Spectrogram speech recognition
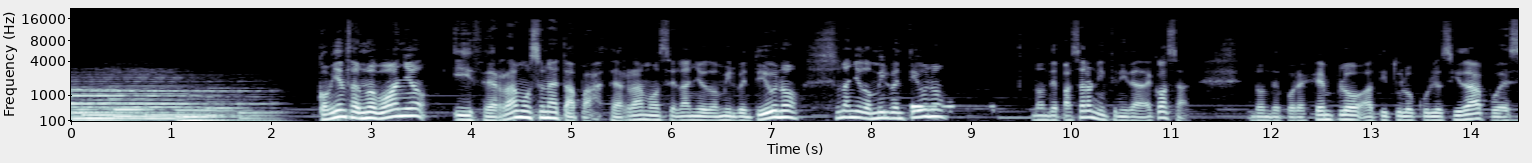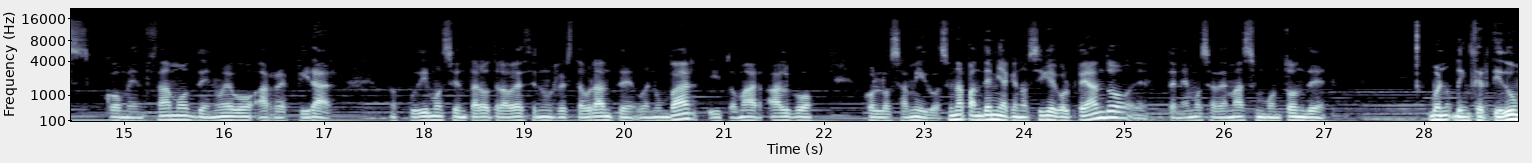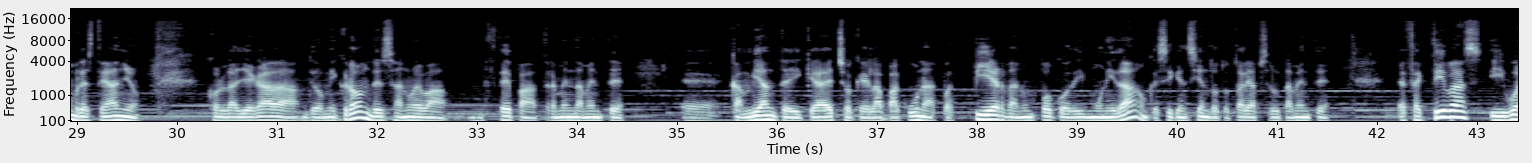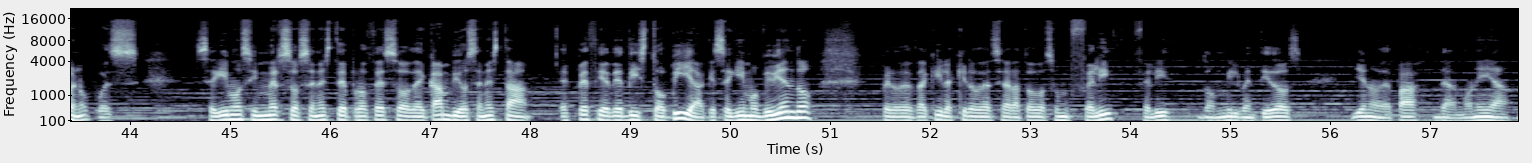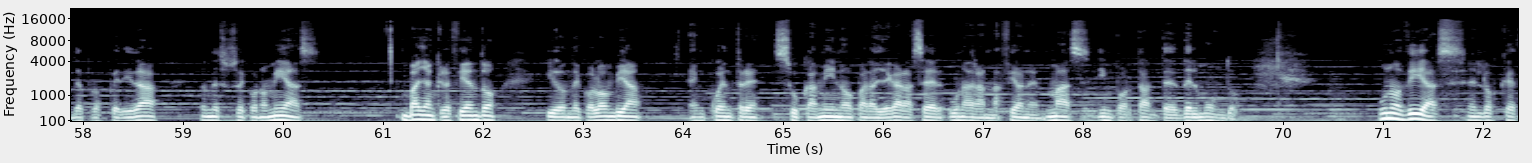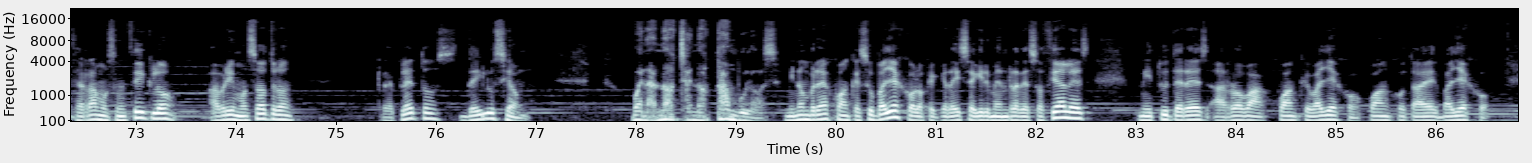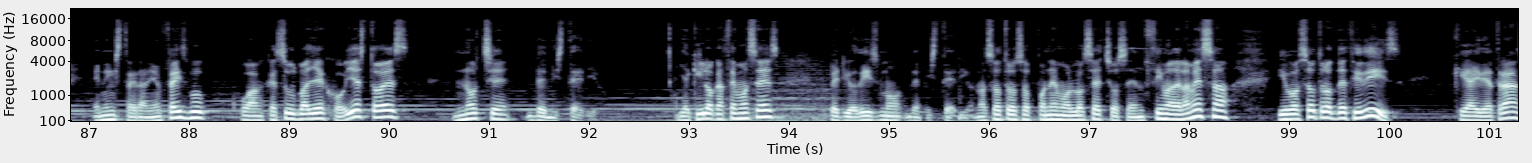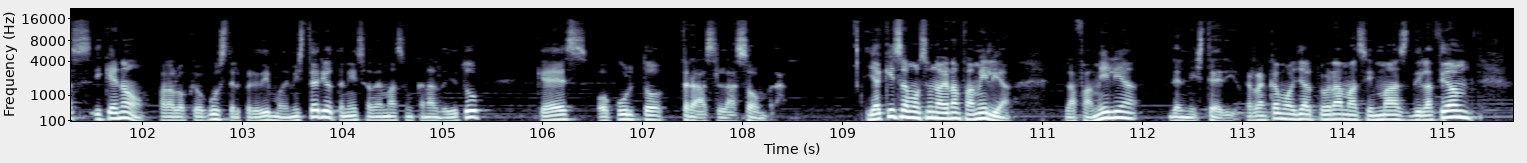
Comienza un nuevo año y cerramos una etapa, cerramos el año 2021. Es un año 2021 donde pasaron infinidad de cosas, donde por ejemplo, a título curiosidad, pues comenzamos de nuevo a respirar. Nos pudimos sentar otra vez en un restaurante o en un bar y tomar algo con los amigos. Una pandemia que nos sigue golpeando, eh, tenemos además un montón de, bueno, de incertidumbre este año con la llegada de Omicron, de esa nueva cepa tremendamente eh, cambiante y que ha hecho que las vacunas pues, pierdan un poco de inmunidad, aunque siguen siendo total y absolutamente efectivas. Y bueno, pues seguimos inmersos en este proceso de cambios, en esta especie de distopía que seguimos viviendo. Pero desde aquí les quiero desear a todos un feliz, feliz 2022, lleno de paz, de armonía, de prosperidad, donde sus economías vayan creciendo y donde Colombia encuentre su camino para llegar a ser una de las naciones más importantes del mundo. Unos días en los que cerramos un ciclo, abrimos otro, repletos de ilusión. Buenas noches, noctámbulos. Mi nombre es Juan Jesús Vallejo. Los que queráis seguirme en redes sociales, mi Twitter es arroba Juan G. Vallejo, Juan J. E. Vallejo. En Instagram y en Facebook, Juan Jesús Vallejo. Y esto es Noche de Misterio. Y aquí lo que hacemos es periodismo de misterio. Nosotros os ponemos los hechos encima de la mesa y vosotros decidís qué hay detrás y qué no. Para los que os guste el periodismo de misterio, tenéis además un canal de YouTube que es Oculto tras la sombra. Y aquí somos una gran familia, la familia del misterio. Arrancamos ya el programa sin más dilación.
